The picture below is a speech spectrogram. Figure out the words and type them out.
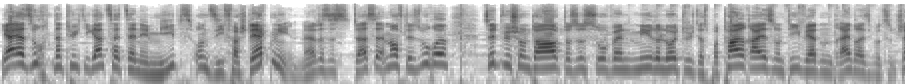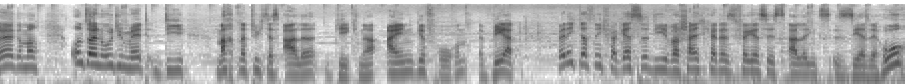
Ja, er sucht natürlich die ganze Zeit seine Meeps und sie verstärken ihn. Ne? Das ist, da ist er immer auf der Suche. Sind wir schon da? Das ist so, wenn mehrere Leute durch das Portal reisen und die werden um 33% schneller gemacht. Und seine Ultimate, die macht natürlich, dass alle Gegner eingefroren werden. Wenn ich das nicht vergesse, die Wahrscheinlichkeit, dass ich vergesse, ist allerdings sehr, sehr hoch.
